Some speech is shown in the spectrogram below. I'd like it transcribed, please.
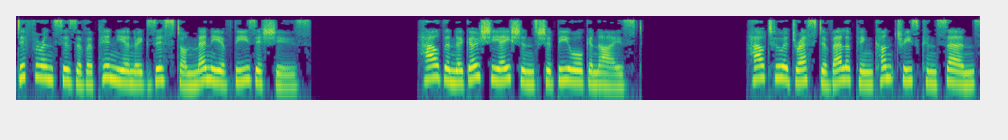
Differences of opinion exist on many of these issues. How the negotiations should be organized How to address developing countries' concerns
